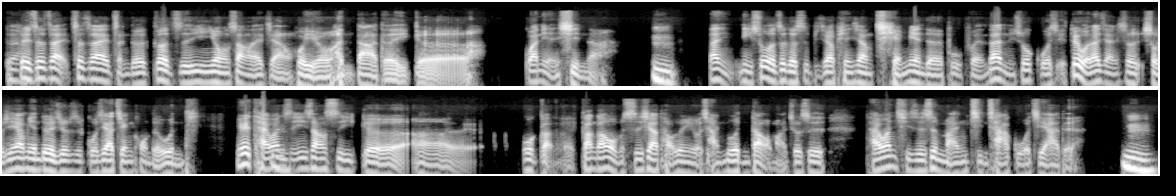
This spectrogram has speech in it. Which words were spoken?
对，所以这在这在整个各自应用上来讲，会有很大的一个关联性啊。嗯。那你你说的这个是比较偏向前面的部分，但你说国际对我来讲，首首先要面对的就是国家监控的问题，因为台湾实际上是一个、嗯、呃，我刚刚刚我们私下讨论有谈论到嘛，就是台湾其实是蛮警察国家的，嗯，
